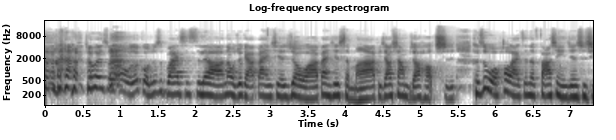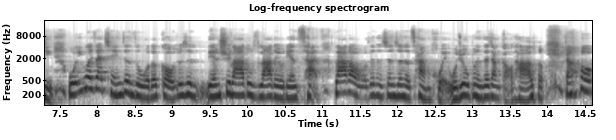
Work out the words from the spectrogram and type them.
就会说哦，我的狗就是不爱吃饲料啊，那我就给它拌一些肉啊，拌一些什么啊，比较香，比较好吃。可是我后来真的发现一件事情，我因为在前一阵子我的狗。就是连续拉肚子，拉的有点惨，拉到我真的深深的忏悔，我觉得我不能再这样搞它了。然后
